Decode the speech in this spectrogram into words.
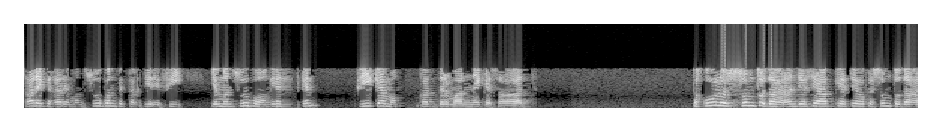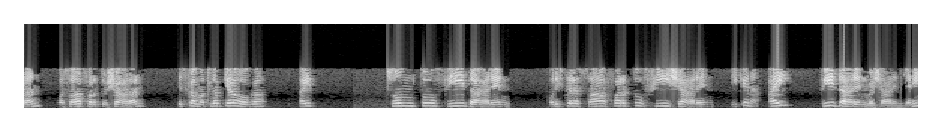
سارے کے سارے منصوب تقدیر فی یہ منصوب ہوں گے لیکن فی کے مقدر ماننے کے ساتھ۔ تقول سم تو دہرن جیسے آپ کہتے ہو کہ سم تو دہرن وسافر تو شہرن اس کا مطلب کیا ہوگا؟ سم تو فی دہرن، اور اس طرح سافر تو فی شہرن، ٹھیک ہے نا؟ آئی فی دہرن بشارن یعنی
